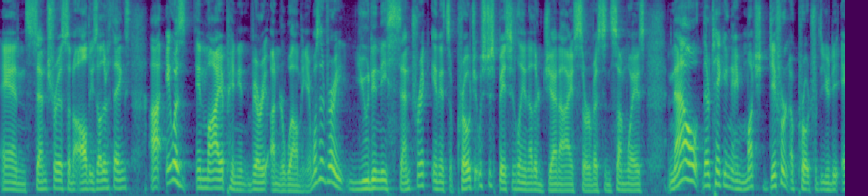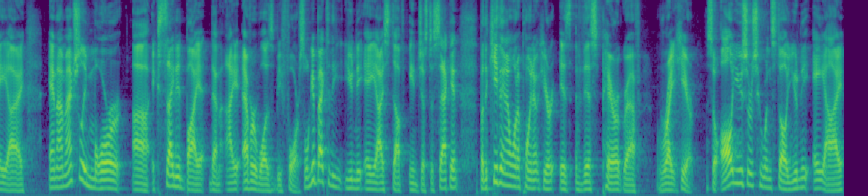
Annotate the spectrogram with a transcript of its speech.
and Sentis and all these other things, uh, it was, in my opinion, very underwhelming. It wasn't very Unity-centric in its approach. It was just basically another Gen service in some ways. Now they're taking a much different approach with Unity AI and I'm actually more uh, excited by it than I ever was before. So we'll get back to the Unity AI stuff in just a second, but the key thing I want to point out here is this paragraph right here. So all users who install Unity AI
